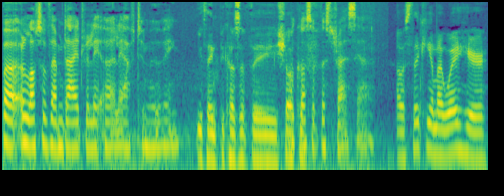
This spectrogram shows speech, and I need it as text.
but a lot of them died really early after moving. You think because of the shock? Because of, of the stress, yeah. I was thinking on my way here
